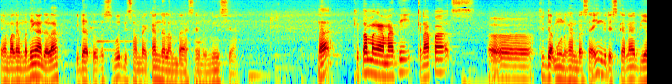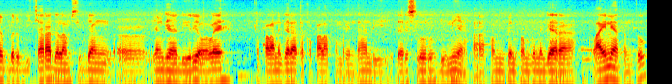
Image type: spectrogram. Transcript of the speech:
yang paling penting adalah pidato tersebut disampaikan dalam bahasa Indonesia. Nah, kita mengamati kenapa uh, tidak menggunakan bahasa Inggris karena dia berbicara dalam sidang uh, yang dihadiri oleh kepala negara atau kepala pemerintahan di dari seluruh dunia para pemimpin-pemimpin negara lainnya tentu.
